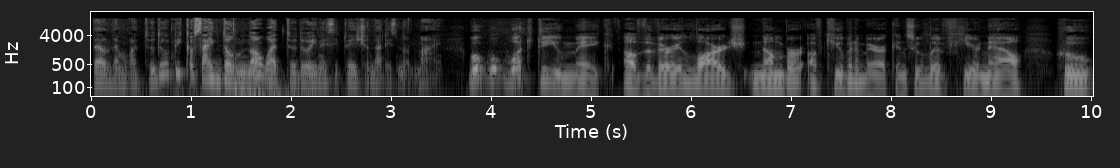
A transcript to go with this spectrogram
tell them what to do because I don't know what to do in a situation that is not mine. What, what do you make of the very large number of Cuban Americans who live here now who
